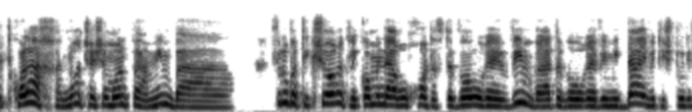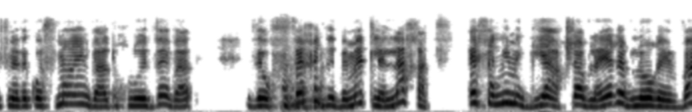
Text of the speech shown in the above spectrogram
את כל ההכנות שיש המון פעמים ב... אפילו בתקשורת לכל מיני ארוחות, אז תבואו רעבים, ואל תבואו רעבים מדי, ותשתו לפני זה כוס מים, ואל תאכלו את זה, ואת... זה הופך את זה באמת ללחץ. איך אני מגיעה עכשיו לערב לא רעבה,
